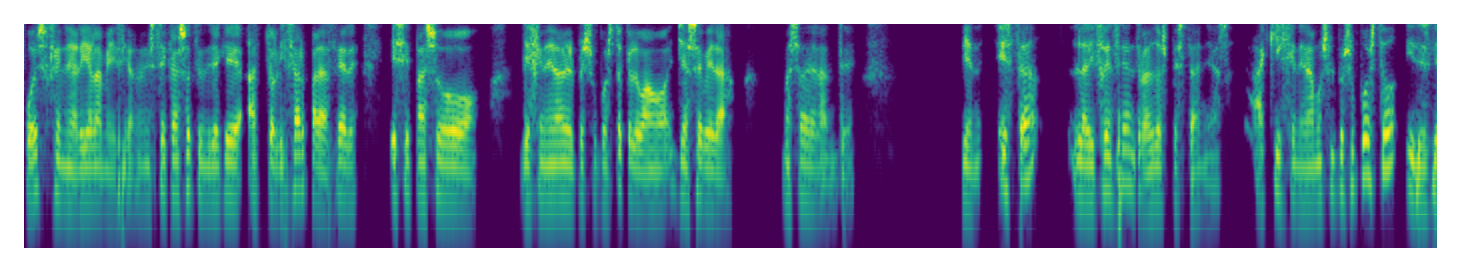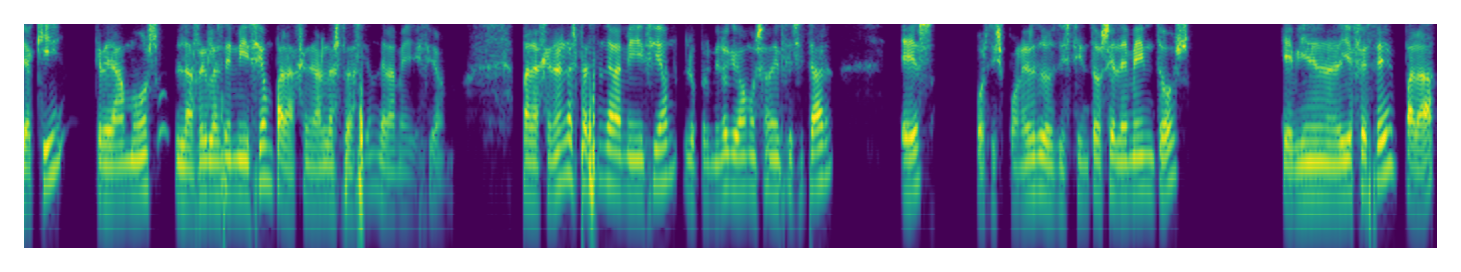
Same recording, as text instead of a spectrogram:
pues generaría la medición. En este caso tendría que actualizar para hacer ese paso de generar el presupuesto que lo ya se verá más adelante. Bien, esta la diferencia entre las dos pestañas. Aquí generamos el presupuesto y desde aquí creamos las reglas de medición para generar la extracción de la medición. Para generar la extracción de la medición, lo primero que vamos a necesitar es pues, disponer de los distintos elementos que vienen en el IFC para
